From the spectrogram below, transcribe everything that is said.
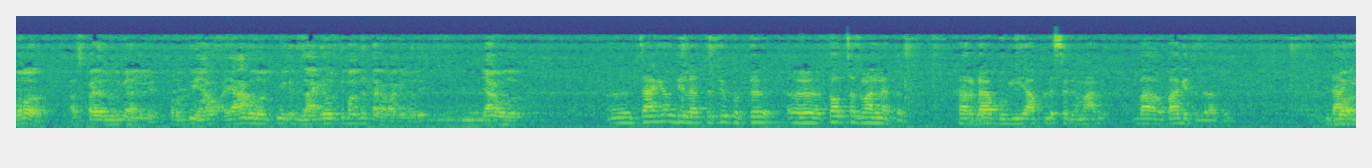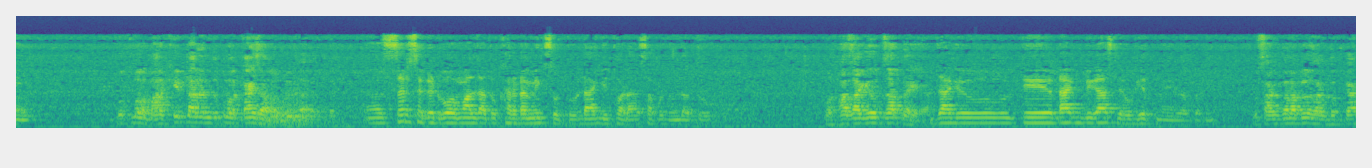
बरोबर आज पहिल्यांदा तुम्ही आलेले. परंतु या या अगोदर तुम्ही जागेवरती मागत का बागेमध्ये? या अगोदर. जागेवर दिला तर ते फक्त टॉपचाच माल नेतात खरडा बुगी आपलं सगळं माल बा- बागेतच राहतो. डागी मग तुम्हाला मार्केटला आल्यानंतर तुम्हाला काय झालं सरसकट व माल जातो खरडा मिक्स होतो डागी थोडा सापडून जातो. मग हा जागेवर जात नाही का? जागेवर ते डाग बिग असल्यावर घेत नाही व्यापारी मग सांगताना आपल्याला सांगतात का?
